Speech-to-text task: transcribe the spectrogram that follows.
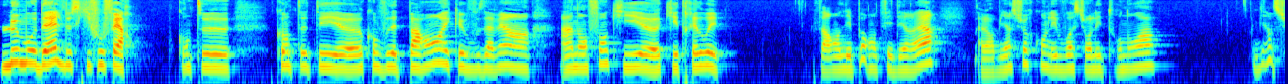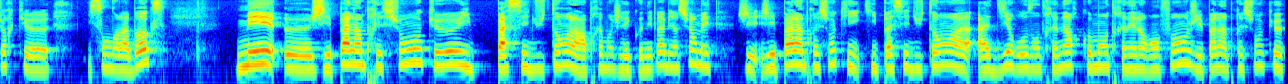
le, modèle de ce qu'il faut faire quand, quand, quand vous êtes parent et que vous avez un, enfant qui, qui est très doué. Enfin, les parents de Federer, alors bien sûr qu'on les voit sur les tournois, bien sûr qu'ils sont dans la boxe, mais euh, j'ai pas l'impression qu'ils passaient du temps. Alors après, moi je les connais pas bien sûr, mais j'ai pas l'impression qu'ils passaient du temps à, dire aux entraîneurs comment entraîner leur enfant. J'ai pas l'impression qu'ils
